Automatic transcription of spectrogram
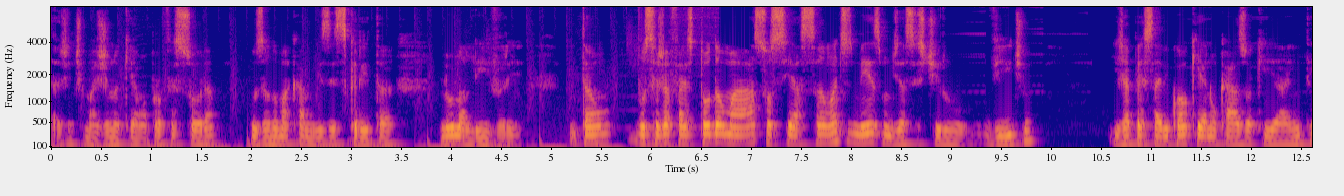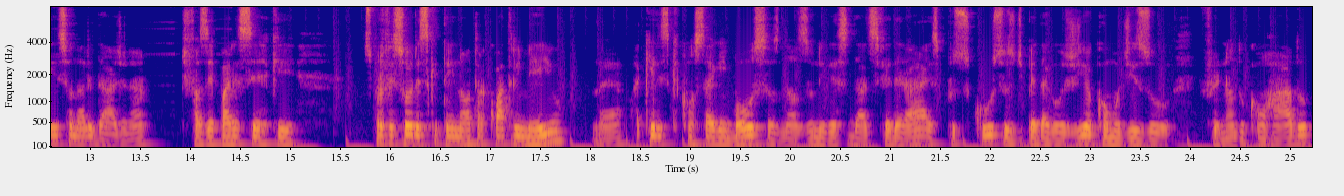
A gente imagina que é uma professora usando uma camisa escrita Lula livre. Então você já faz toda uma associação antes mesmo de assistir o vídeo e já percebe qual que é no caso aqui a intencionalidade, né? De fazer parecer que os professores que têm nota 4,5, né, aqueles que conseguem bolsas nas universidades federais para os cursos de pedagogia, como diz o Fernando Conrado,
